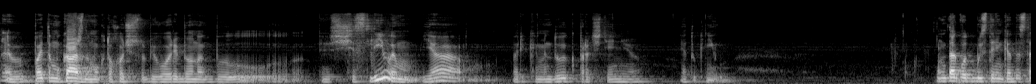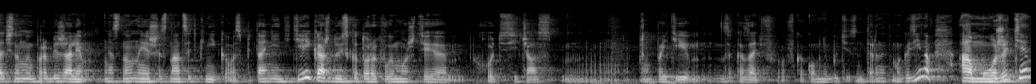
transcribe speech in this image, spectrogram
Э, поэтому каждому, кто хочет, чтобы его ребенок был счастливым, я рекомендую к прочтению эту книгу. Так вот быстренько достаточно мы пробежали основные 16 книг о воспитании детей, каждую из которых вы можете хоть сейчас пойти заказать в, в каком-нибудь из интернет-магазинов, а можете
